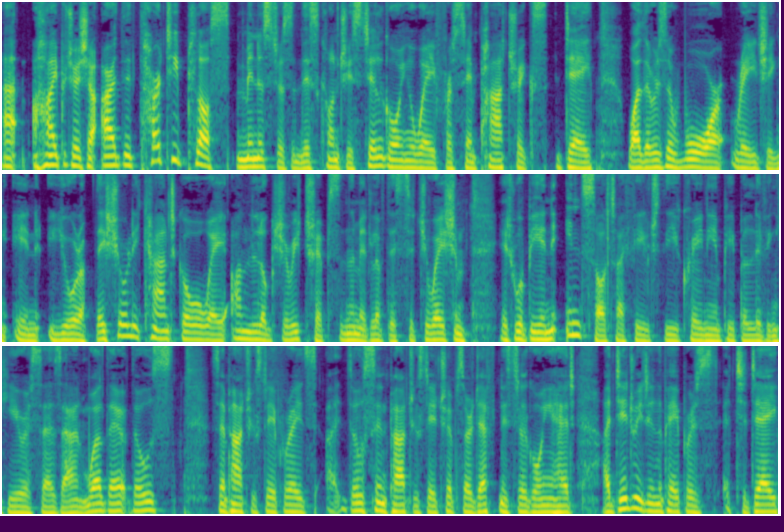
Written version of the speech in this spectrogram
Uh, hi, Patricia. Are the 30 plus ministers in this country still going away for St. Patrick's Day while there is a war raging in Europe? They surely can't go away on luxury trips in the middle of this situation. It would be an insult, I feel, to the Ukrainian people living here, says Anne. Well, those St. Patrick's Day parades, uh, those St. Patrick's Day trips are definitely still going ahead. I did read in the papers today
